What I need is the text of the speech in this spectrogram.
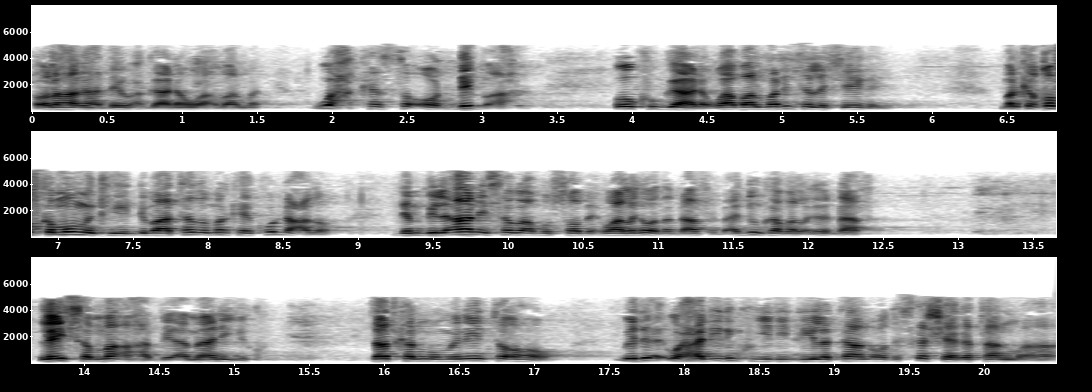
xoolahaaga hadday wax gaadhaan waa abaalmarin wax ah marka qofka muminkii dhibaatadu markay ku dhacdo dembi la'aan isagoo abu soobix waa laga wada dhaafiba adduunkaaba laga dhaafi laysa ma aha biamaaniyikum. Dadkan muminiinta aho waxaad idinku yidhi diilataan ood iska sheegataan ma aha.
